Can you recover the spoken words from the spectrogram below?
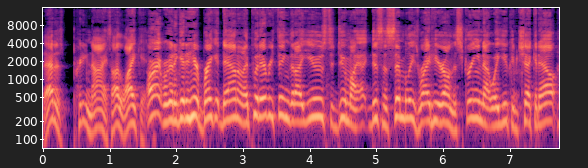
That is pretty nice. I like it. All right, we're going to get in here, break it down, and I put everything that I use to do my disassemblies right here on the screen. That way you can check it out.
